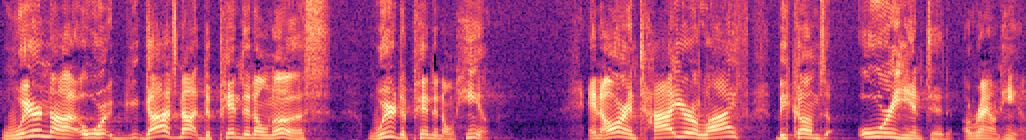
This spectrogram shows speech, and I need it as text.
we're not, or God's not dependent on us, we're dependent on Him. And our entire life becomes oriented around Him.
